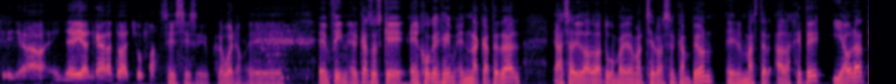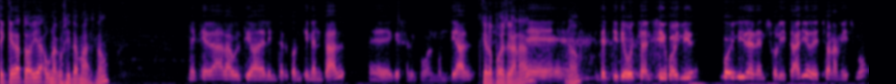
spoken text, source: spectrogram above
sí, llegaba, debía llegar a toda chufa. Sí, sí, sí. Pero bueno, eh, en fin, el caso es que en Hockenheim, en una catedral, has ayudado a tu compañero Marcelo a ser campeón, el Master ADA GT, y ahora te queda todavía una cosita más, ¿no? Me queda la última del Intercontinental, eh, que es el, como el mundial. Que lo puedes ganar, eh, ¿no? Del GT World. Sí, voy líder, voy líder en solitario, de hecho ahora mismo.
